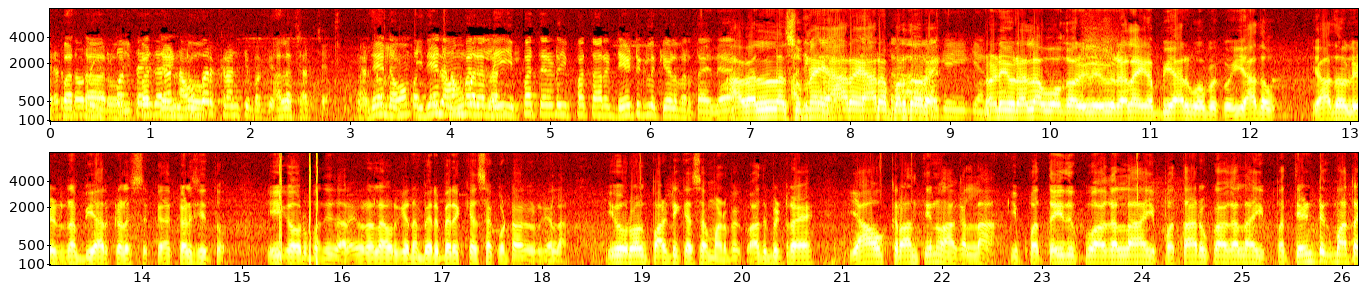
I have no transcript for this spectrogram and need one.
ಇಪ್ಪತ್ತಾರು ಇಪ್ಪತ್ತೆಂಟು ನವೆಂಬರ್ ಕ್ರಾಂತಿ ಬಗ್ಗೆ ಅಲ್ಲ ಚರ್ಚೆ. ಅದೇ ನವಂಬರ್ ಇದೇ ನವೆಂಬರ್ ಅಲ್ಲಿ ಇಪ್ಪತ್ತೆರಡು ಇಪ್ಪತ್ತಾರು ಡೇಟ್ಗಳು ಕೇಳಿ ಬರ್ತಾ ಇದೆ. ಅವೆಲ್ಲ ಸುಮ್ಮನೆ ಯಾರ ಯಾರ ಬರ್ದವ್ರೆ. ನೋಡಿ ಇವರೆಲ್ಲ ಹೋಗೋರು ಇವರೆಲ್ಲ ಈಗ ಬಿಹಾರ್ಗೆ ಹೋಗ್ಬೇಕು. ಯಾದವ್ ಯಾದವ್ ಲೀಡರ್ನ ಬಿಹಾರ್ ಕಳಿಸ್ ಕಳಿಸಿತ್ತು. ಈಗ ಅವ್ರು ಬಂದಿದ್ದಾರೆ. ಇವರೆಲ್ಲ ಅವ್ರಿಗೇನೋ ಬೇರೆ ಬೇರೆ ಕೆಲಸ ಕೊಟ್ಟವ್ರು ಇವ್ರಿಗೆಲ್ಲ. ಇವ್ರು ಹೋಗಿ ಪಾರ್ಟಿ ಕೆಲಸ ಮಾಡಬೇಕು. ಅದು ಬಿಟ್ಟರೆ ಯಾವ ಕ್ರಾಂತಿನೂ ಆಗಲ್ಲ. ಇಪ್ಪತ್ತೈದಕ್ಕೂ ಆಗಲ್ಲ ಇಪ್ಪತ್ತಾರಕ್ಕೂ ಆಗಲ್ಲ ಇಪ್ಪತ್ತೆಂಟಕ್ಕೆ ಮಾತ್ರ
